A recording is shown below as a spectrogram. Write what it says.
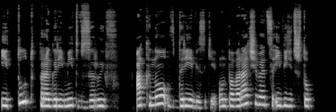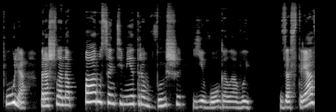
и тут прогремит взрыв. Окно в дребезги. Он поворачивается и видит, что пуля прошла на пару сантиметров выше его головы, застряв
